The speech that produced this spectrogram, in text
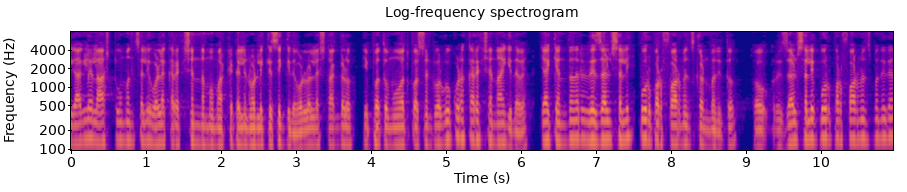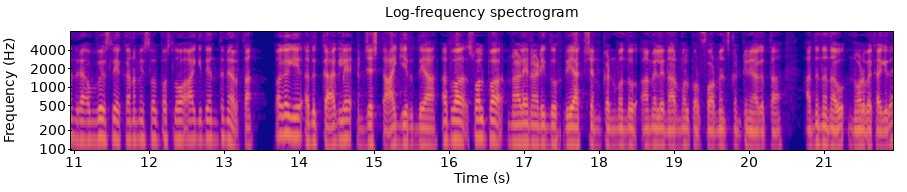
ಈಗಾಗಲೇ ಲಾಸ್ಟ್ ಟೂ ಮಂತ್ಸ್ ಅಲ್ಲಿ ಒಳ್ಳೆ ಕರೆಕ್ಷನ್ ನಮ್ಮ ಮಾರ್ಕೆಟ್ ಅಲ್ಲಿ ನೋಡ್ಲಿಕ್ಕೆ ಸಿಕ್ಕಿದೆ. ಒಳ್ಳೊಳ್ಳೆ ಸ್ಟಾಕ್ಗಳು ಇಪ್ಪತ್ತು ಮೂವತ್ತು ಪರ್ಸೆಂಟ್ ವರೆಗೂ ಕೂಡ ಕರೆಕ್ಷನ್ ಆಗಿದಾವೆ. ಯಾಕೆ ಅಂತಂದ್ರೆ ರಿಸಲ್ಟ್ಸ್ ಅಲ್ಲಿ ಪೂರ್ ಪರ್ಫಾರ್ಮೆನ್ಸ್ ಕಂಡು ಬಂದಿತ್ತು. ಸೊ ರಿಸಲ್ಟ್ಸ್ ಅಲ್ಲಿ ಪೂರ್ ಪರ್ಫಾರ್ಮೆನ್ಸ್ ಬಂದಿದೆ ಅಂದ್ರೆ ಅಬ್ವಿಯಸ್ಲಿ ಎಕಾನಮಿ ಸ್ವಲ್ಪ ಸ್ಲೋ ಆಗಿದೆ ಅಂತಾನೆ ಅರ್ಥ. ಹಾಗಾಗಿ ಅದಕ್ಕಾಗ್ಲೇ ಅಡ್ಜಸ್ಟ್ ಆಗಿರ್ದೆಯಾ? ಅಥವಾ ಸ್ವಲ್ಪ ನಾಳೆ ನಾಡಿದ್ದು ರಿಯಾಕ್ಷನ್ ಕಂಡು ಬಂದು ಆಮೇಲೆ ನಾರ್ಮಲ್ ಪರ್ಫಾರ್ಮೆನ್ಸ್ ಕಂಟಿನ್ಯೂ ಆಗುತ್ತಾ? ಅದನ್ನ ನಾವು ನೋಡಬೇಕಾಗಿದೆ.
